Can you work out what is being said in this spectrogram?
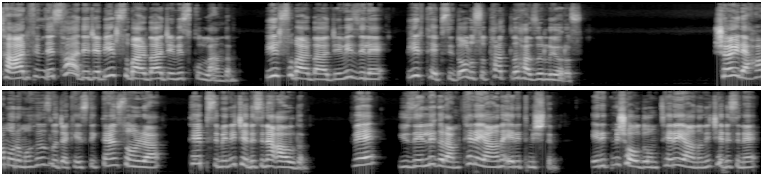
Tarifimde sadece bir su bardağı ceviz kullandım. Bir su bardağı ceviz ile bir tepsi dolusu tatlı hazırlıyoruz. Şöyle hamurumu hızlıca kestikten sonra tepsimin içerisine aldım ve 150 gram tereyağını eritmiştim. Eritmiş olduğum tereyağının içerisine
